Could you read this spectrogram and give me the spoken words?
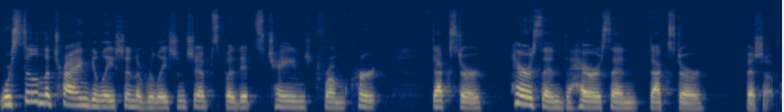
we're still in the triangulation of relationships, but it's changed from Kurt, Dexter, Harrison to Harrison, Dexter, Bishop.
